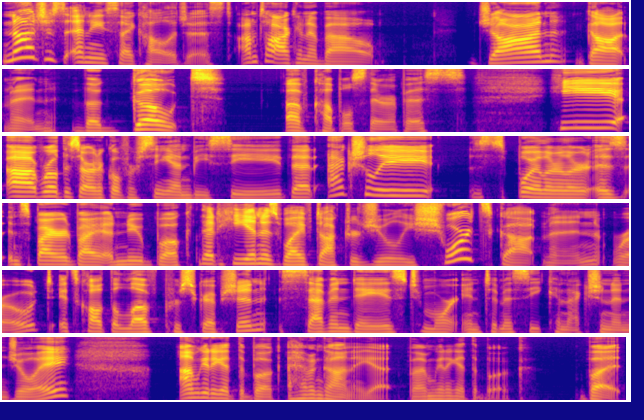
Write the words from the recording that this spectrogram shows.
Not just any psychologist. I'm talking about John Gottman, the GOAT of couples therapists. He uh, wrote this article for CNBC that actually, spoiler alert, is inspired by a new book that he and his wife, Dr. Julie Schwartz Gottman, wrote. It's called The Love Prescription Seven Days to More Intimacy, Connection, and Joy. I'm going to get the book. I haven't gotten it yet, but I'm going to get the book. But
